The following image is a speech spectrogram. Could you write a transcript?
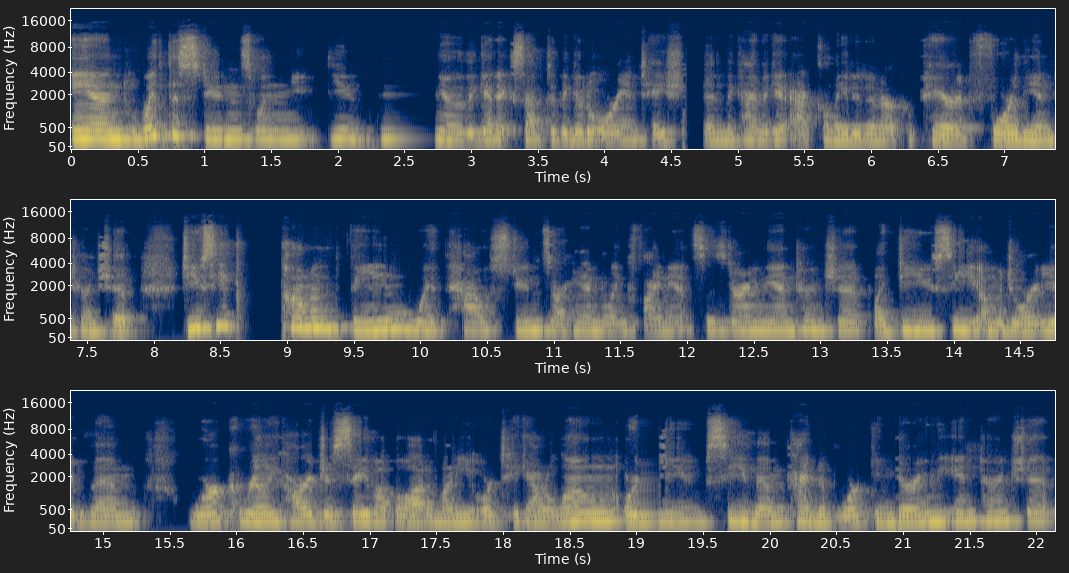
And with the students, when you, you, you know, they get accepted, they go to orientation, they kind of get acclimated and are prepared for the internship. Do you see a common theme with how students are handling finances during the internship? Like, do you see a majority of them work really hard, just save up a lot of money or take out a loan? Or do you see them kind of working during the internship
